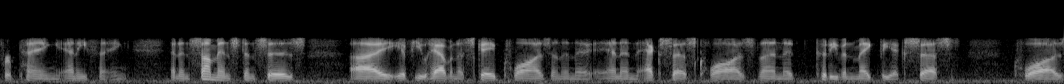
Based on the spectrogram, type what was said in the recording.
for paying anything. And in some instances, uh, if you have an escape clause and an, and an excess clause, then it could even make the excess clause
